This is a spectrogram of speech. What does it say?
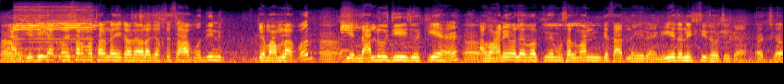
हाँ। आरजेडी का कोई समर्थन नहीं करने वाला जब से शहाबुद्दीन के मामला पर हाँ। ये लालू जी जो किए हैं हाँ। अब आने वाले वक्त में मुसलमान इनके साथ नहीं रहेंगे। ये तो निश्चित हो चुका है। अच्छा।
